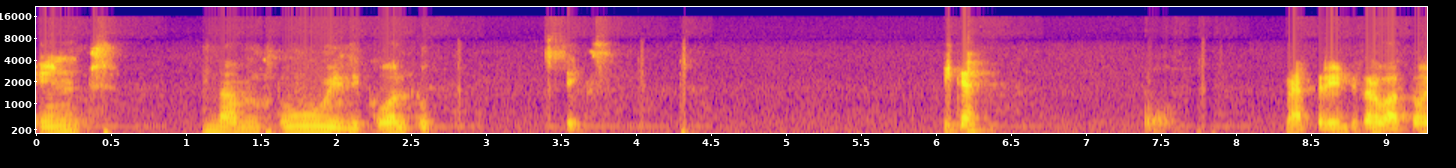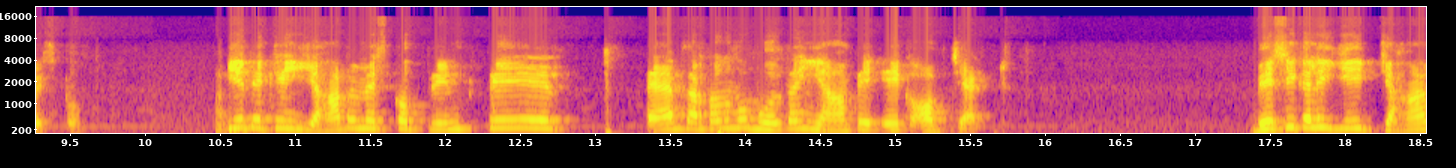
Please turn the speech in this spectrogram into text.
int num2 is equal to 6 ठीक है? मैं प्रिंट करवाता हूँ इसको। ये देखें यहाँ पे मैं इसको प्रिंट पे टैप करता हूँ तो वो बोलता है यहाँ पे एक ऑब्जेक्ट बेसिकली ये जहाँ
